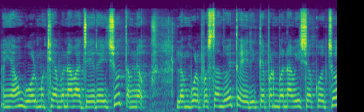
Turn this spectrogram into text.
અહીંયા હું ગોળ મુઠિયા બનાવવા જઈ રહી છું. તમને લંબગોળ પસંદ હોય તો એ રીતે પણ બનાવી શકો છો.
